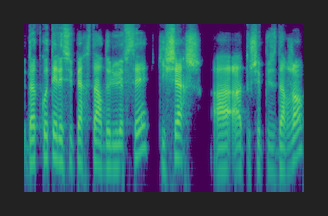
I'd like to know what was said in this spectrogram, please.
d'un côté, les superstars de l'UFC qui cherchent à, toucher plus d'argent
